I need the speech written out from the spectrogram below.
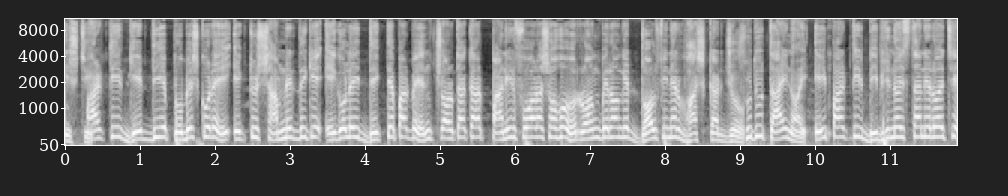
নিশ্চিত। পার্কটির গেট দিয়ে প্রবেশ করে একটু সামনের দিকে এগোলেই দেখতে পারবেন চরকাকার পানির ফোয়ারা সহ রং বেরঙের ডলফিনের ভাস্কর্য। শুধু তাই নয়, এই পার্কটির বিভিন্ন স্থানে রয়েছে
